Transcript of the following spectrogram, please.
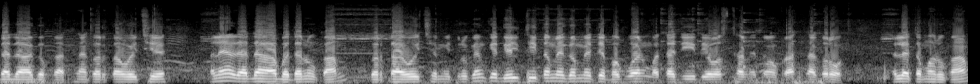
દાદા આગળ પ્રાર્થના કરતા હોય છે. અને દાદા આ બધાનું કામ કરતા હોય છે મિત્રો. કેમ કે દિલથી તમે ગમે તે ભગવાન માતાજી દેવસ્થાને તમે પ્રાર્થના કરો, એટલે તમારું કામ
